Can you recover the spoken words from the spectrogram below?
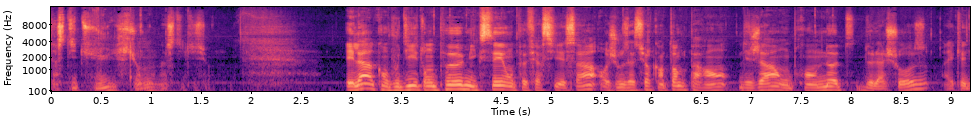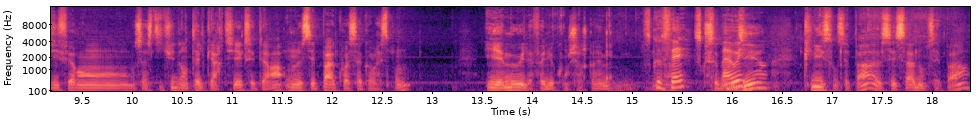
d'institutions, d'institutions. Et là, quand vous dites on peut mixer, on peut faire ci et ça, je vous assure qu'en tant que parent, déjà, on prend note de la chose avec les différents instituts dans tel quartier, etc. On ne sait pas à quoi ça correspond. IME, il a fallu qu'on cherche quand même Ce que c'est ce que ça Bah veut oui. dire. CLIS, on ne sait pas, c'est ça, on ne sait pas.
